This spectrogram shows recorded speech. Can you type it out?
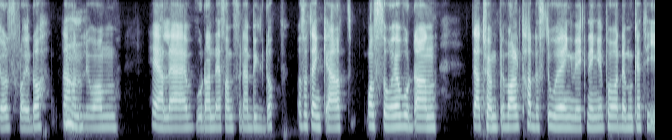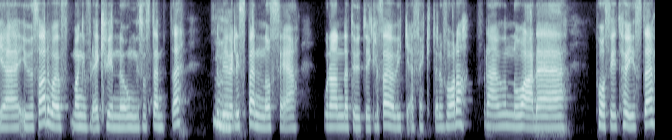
George Floyd òg. Det Mhm. handler jo om hele hvordan det samfunnet er bygd opp. Og så tenker jeg at man så jo hvordan at Trump ble valgt, hadde store innvirkninger på demokratiet i USA. Det var jo mange flere kvinner og unge som stemte. Så det blir Mm. veldig spennende å se hvordan dette utvikler seg, og hvilke effekter det får. da. For det er jo, nå er det på sitt høyeste,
